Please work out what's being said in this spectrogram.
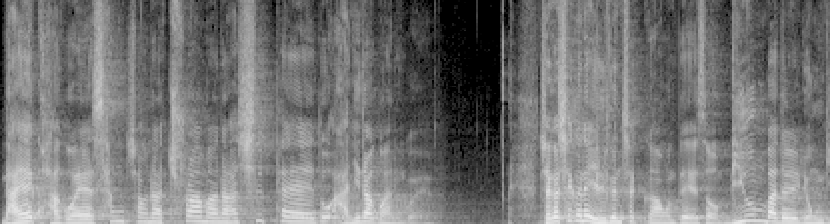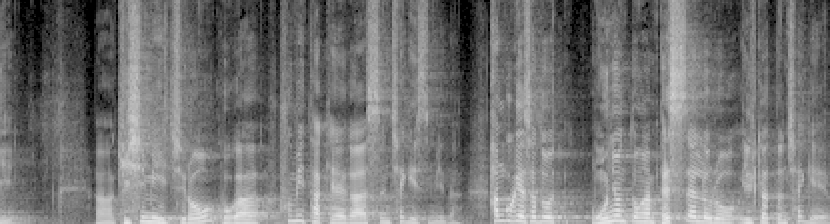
나의 과거의 상처나 트라마나 실패도 아니라고 하는 거예요. 제가 최근에 읽은 책 가운데에서 미움받을 용기 어, 기시미 이치로 고가 후미타케가 쓴 책이 있습니다. 한국에서도 5년 동안 베스트셀러로 읽혔던 책이에요.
